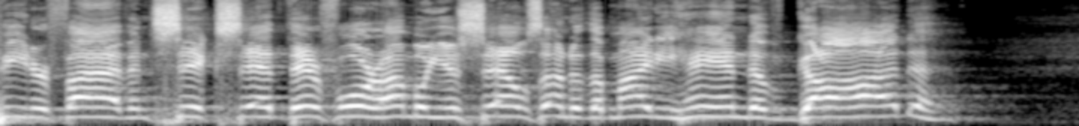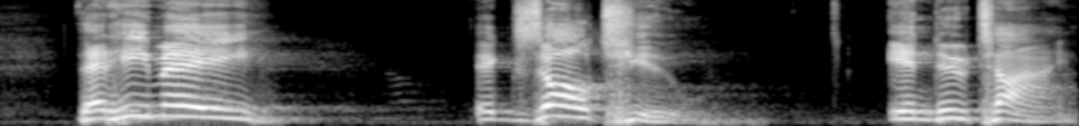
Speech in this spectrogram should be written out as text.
Peter 5 and 6 said, Therefore, humble yourselves under the mighty hand of God, that he may exalt you in due time.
